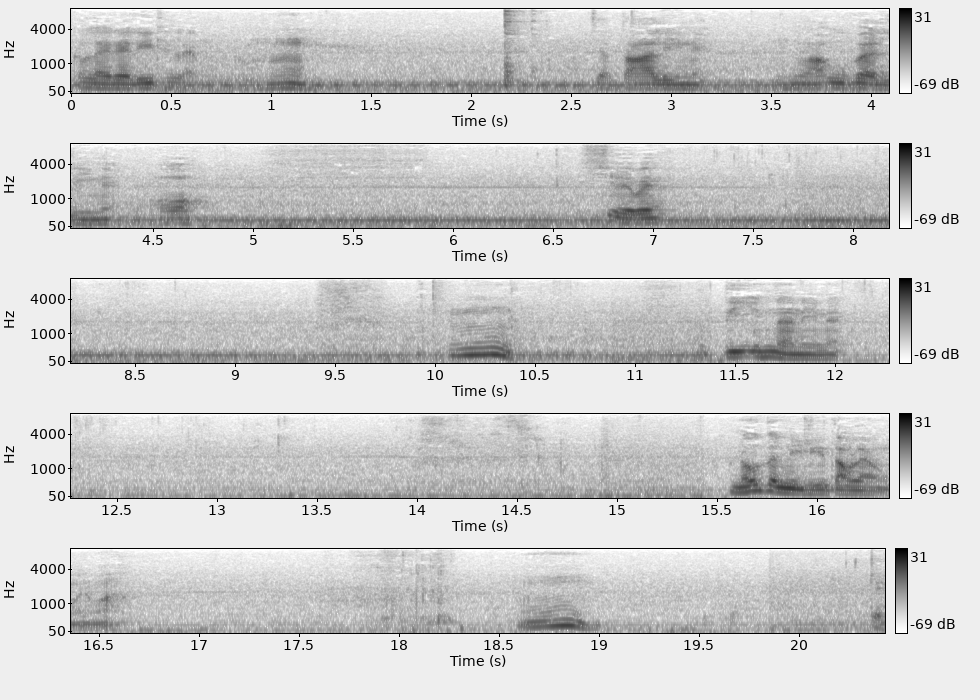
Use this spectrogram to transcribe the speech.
ကလေးတယ်လေးထည့်လိုက်ဟွန်းစက်သားလေးနဲ့ဒီမှာဥပတ်လေးနဲ့ဩရှယ်ပဲอืมအတီးအနှံနေနဲ့ နှုတ်တနီလေးတောက်လိုက်အောင်မယ်ဒီမှာอืมကဲ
